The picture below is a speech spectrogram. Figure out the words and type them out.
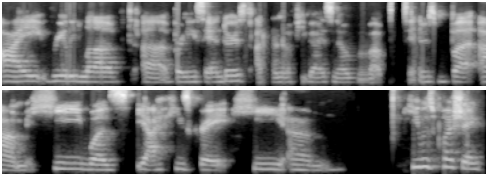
i really loved uh, bernie sanders. I don't know if you guys know about sanders but um, he was yeah he's great. He um, he was pushing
